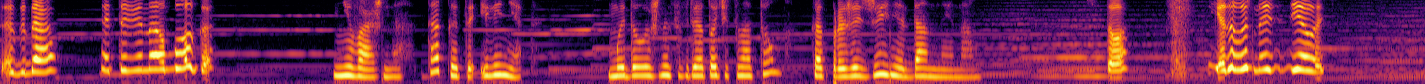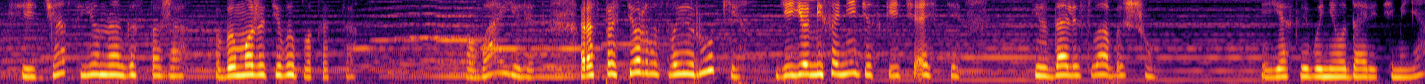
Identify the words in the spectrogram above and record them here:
Тогда это вина Бога? Неважно, так это или нет. Мы должны сосредоточиться на том, как прожить жизни, данные нам. Что я должна сделать? Сейчас, юная госпожа, вы можете выплакаться. Вайолет распростерла свои руки, ее механические части издали слабый шум. Если вы не ударите меня,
